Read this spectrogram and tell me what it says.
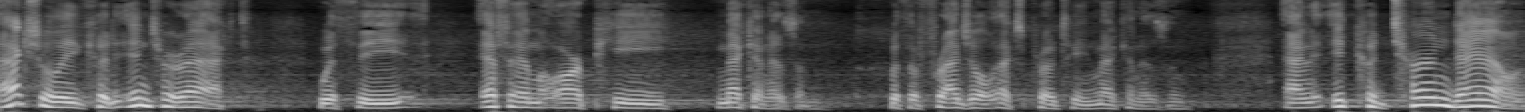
actually could interact with the FMRP mechanism, with the fragile X protein mechanism. And it could turn down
